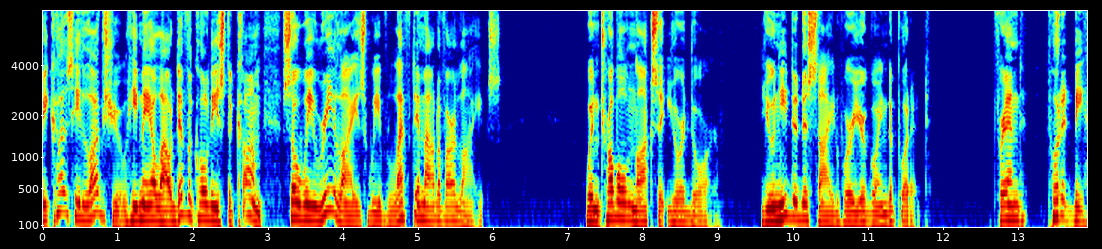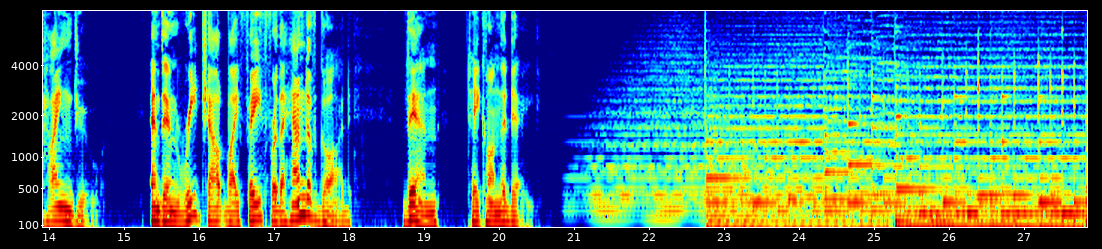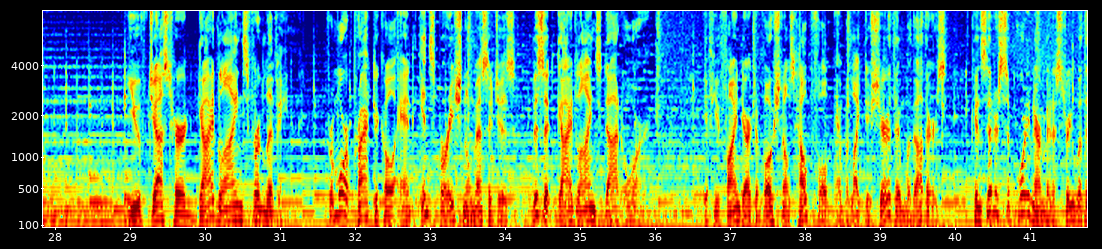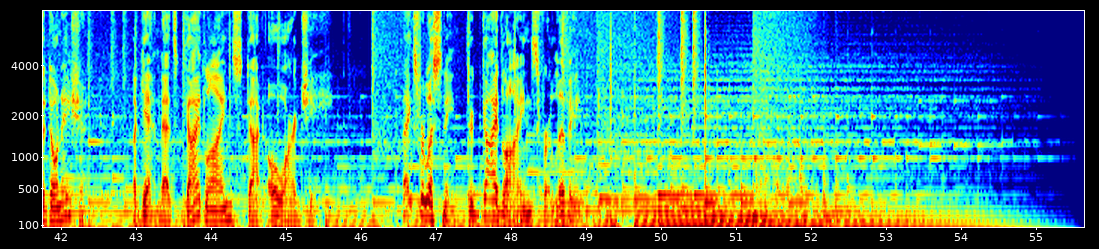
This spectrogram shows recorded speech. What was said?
Because he loves you, he may allow difficulties to come so we realize we've left him out of our lives. When trouble knocks at your door, you need to decide where you're going to put it. Friend, put it behind you, and then reach out by faith for the hand of God. Then take on the day. You've just heard Guidelines for Living. For more practical and inspirational messages, visit guidelines.org. If you find our devotionals helpful and would like to share them with others, consider supporting our ministry with a donation. Again, that's guidelines.org. Thanks for listening to Guidelines for Living.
